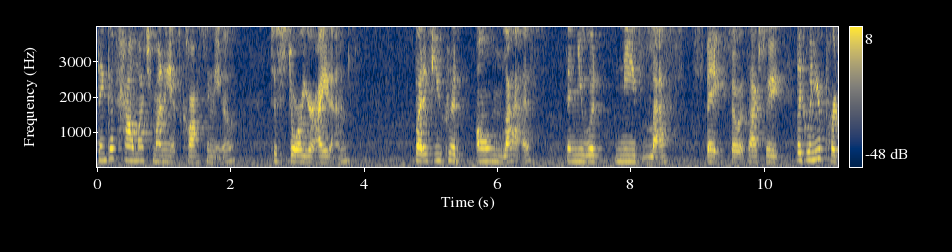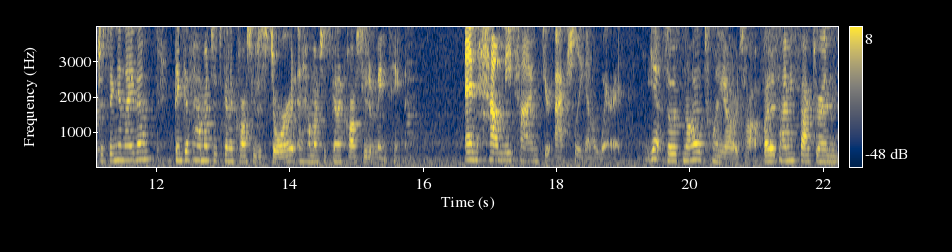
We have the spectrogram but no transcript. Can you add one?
think of how much money it's costing you to store your items. But if you could own less, then you would need less space. So it's actually like when you're purchasing an item, think of how much it's going to cost you to store it and how much it's going to cost you to maintain it. And how many times you're actually gonna wear it. Yeah, so it's not a twenty dollar top. By the time you factor in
